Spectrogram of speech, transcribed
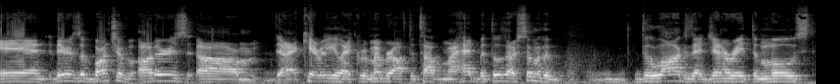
and there's a bunch of others um, that I can't really like remember off the top of my head, but those are some of the the logs that generate the most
